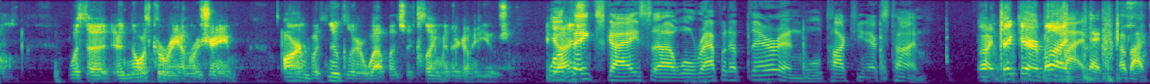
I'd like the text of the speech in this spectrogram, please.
with a, a North Korean regime armed with nuclear weapons and claiming they're going to use them. well, guys? thanks, guys. Uh, we'll wrap it up there, and we'll talk to you next time. All right, take care. Bye. Bye. Bye. Bye.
